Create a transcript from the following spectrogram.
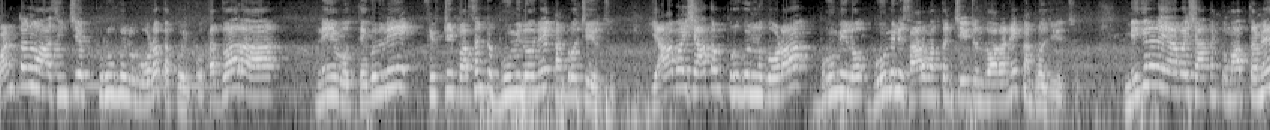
పంటను ఆశించే పురుగులు కూడా తక్కువైపోతాయి. తద్వారా నీవు తెగుల్ని ఫిఫ్టీ పర్సెంట్ భూమిలోనే కంట్రోల్ చేయొచ్చు. యాభై శాతం పురుగులను కూడా భూమిలో భూమిని సారవంతం చేయటం ద్వారానే కంట్రోల్ చేయొచ్చు. మిగిలిన యాభై శాతంకు మాత్రమే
